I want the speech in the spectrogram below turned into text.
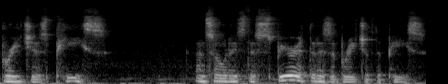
breaches peace. And so it is the spirit that is a breach of the peace.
